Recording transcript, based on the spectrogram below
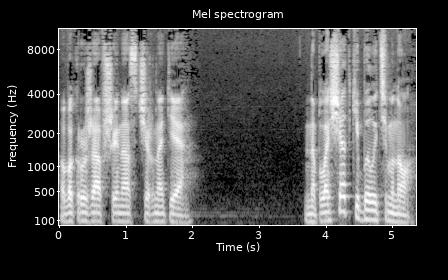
в окружавшей нас черноте. На площадке было темно,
